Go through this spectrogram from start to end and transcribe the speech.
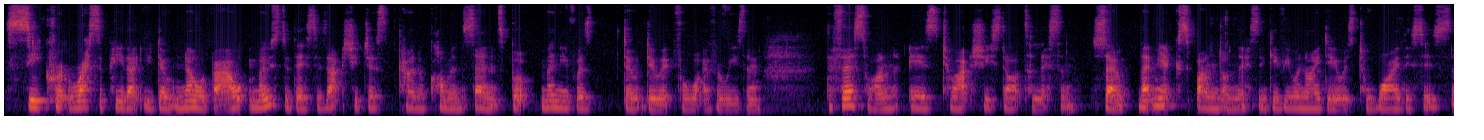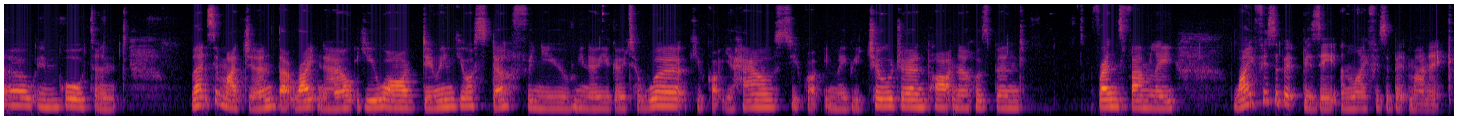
secret recipe that you don't know about. Most of this is actually just kind of common sense, but many of us don't do it for whatever reason. The first one is to actually start to listen. So, let me expand on this and give you an idea as to why this is so important. Let's imagine that right now you are doing your stuff and you, you know, you go to work, you've got your house, you've got maybe children, partner, husband, friends, family. Life is a bit busy and life is a bit manic.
